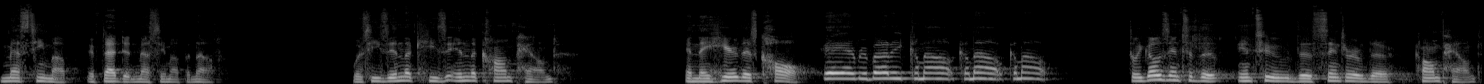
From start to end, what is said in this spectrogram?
messed him up, if that didn't mess him up enough, was he's in the, he's in the compound and they hear this call Hey, everybody, come out, come out, come out. So he goes into the, into the center of the compound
